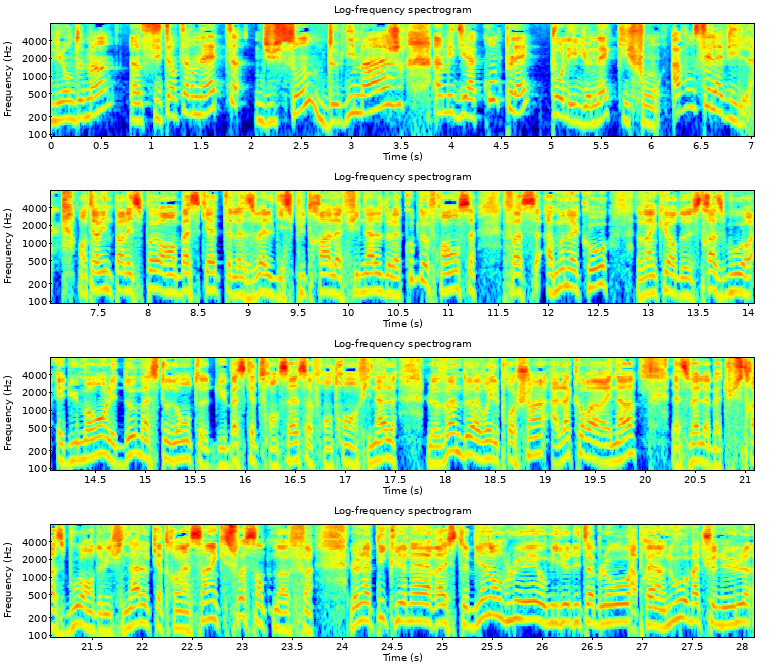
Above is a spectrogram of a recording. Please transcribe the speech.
Lyon demain, un site internet, du son, de l'image, un média complet pour les Lyonnais qui font avancer la ville. On termine par les sports en basket. L'Asvel disputera la finale de la Coupe de France face à Monaco, vainqueur de Strasbourg et du Mans. Les deux mastodontes du basket français s'affronteront en finale le 22 avril prochain à l'Accor Arena. L'Asvel a battu Strasbourg en demi-finale 85-69. L'Olympique lyonnais reste bien englué au milieu du tableau après un nouveau match nul.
